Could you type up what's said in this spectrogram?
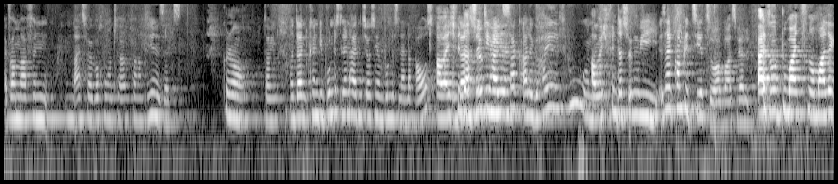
einfach mal für ein, zwei Wochen unter Quarantäne setzt. Genau. Dann, und dann können die Bundesländer halt nicht aus ihren Bundesländern raus. Aber ich finde das sind die irgendwie- halt zack alle geheilt. Und Aber ich finde das irgendwie. ist halt kompliziert so, aber es wäre Also du meinst normale,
